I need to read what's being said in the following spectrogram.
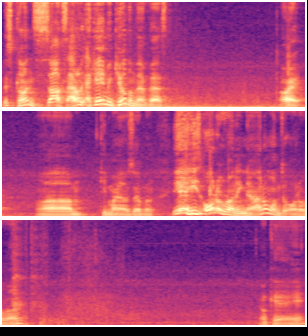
this gun sucks. I don't. I can't even kill them that fast. All right. Um, keep my eyes open. Yeah, he's auto running now. I don't want him to auto run. Okay.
